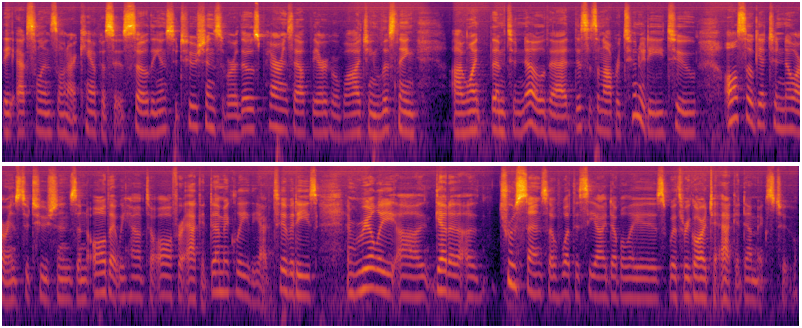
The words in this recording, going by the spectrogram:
the excellence on our campuses. So the institutions, for those parents out there who are watching, listening, I want them to know that this is an opportunity to also get to know our institutions and all that we have to offer academically, the activities, and really uh, get a, a true sense of what the CIAA is with regard to academics, too.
